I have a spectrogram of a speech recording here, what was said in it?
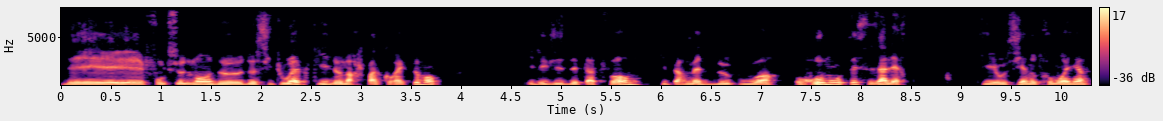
des fonctionnements de, sites web qui ne marchent pas correctement. Il existe des plateformes qui permettent de pouvoir remonter ces alertes, qui est aussi un autre moyen.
